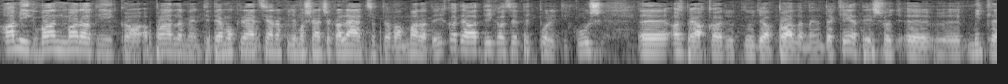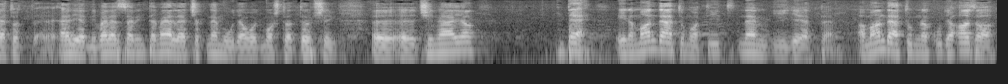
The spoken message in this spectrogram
amíg van maradéka a parlamenti demokráciának, ugye most már csak a látszata van maradéka, de addig azért egy politikus az be akar jutni ugye a parlamentbe. Kérdés, hogy mit lehet ott elérni vele, szerintem el lehet, csak nem úgy, ahogy most a többség csinálja. De én a mandátumot itt nem így értem. A mandátumnak ugye az a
